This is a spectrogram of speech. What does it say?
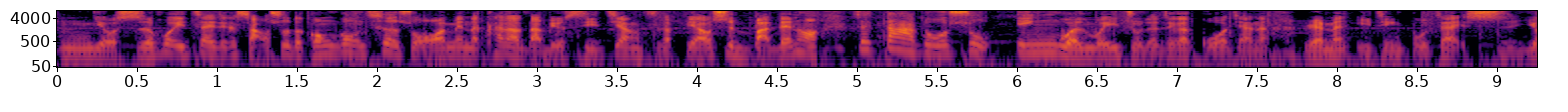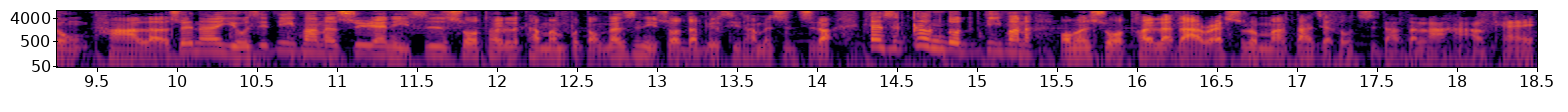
嗯，有时会在这个少数的公共厕所外面呢看到 WC 这样子的标示，but then 哦，在大多数英文为主的这个国家呢，人们已经不再使用它了。所以呢，有些地方呢，虽然你是说 toilet 他们不懂，但是你说 WC 他们是知道。但是更多的地方呢，我们说 toilet 啊 restroom 啊，大家都知道的啦哈，OK。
